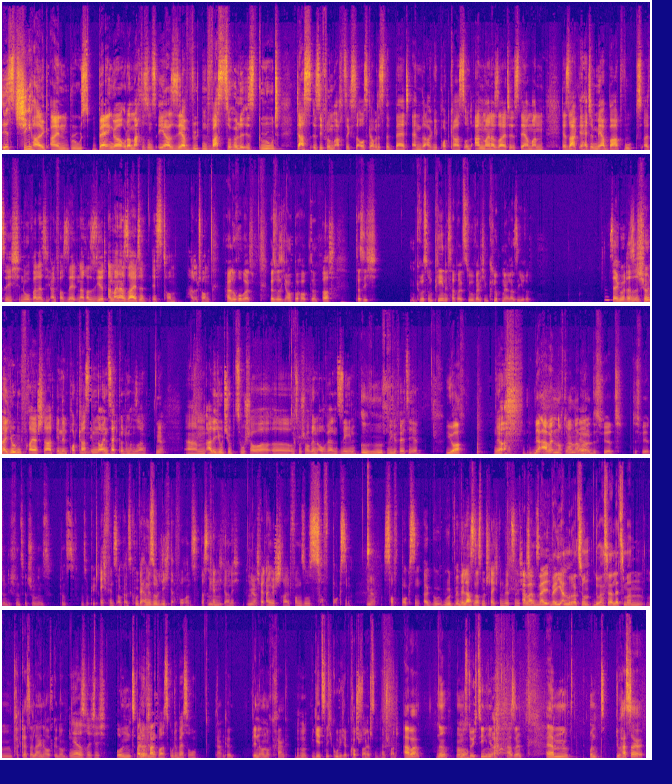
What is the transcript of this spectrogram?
Ist She-Hulk ein Bruce Banger oder macht es uns eher sehr wütend? Was zur Hölle ist Groot? Das ist die 85. Ausgabe des The Bad and the Ugly Podcasts und an meiner Seite ist der Mann, der sagt, er hätte mehr Bartwuchs als ich, nur weil er sich einfach seltener rasiert. An meiner Seite ist Tom. Hallo Tom. Hallo Robert. Weißt du, was ich auch behaupte? Was? Dass ich einen größeren Penis habe als du, weil ich im Club mehr rasiere. Sehr gut, das ist ein schöner jugendfreier Start in den Podcast im neuen Set, könnte man sagen. Ja. Ähm, alle YouTube-Zuschauer äh, und Zuschauerinnen auch werden sehen. Wie gefällt sie hier? Ja, Ja, wir arbeiten noch dran, aber Ja. das wird, das wird und ich finde es jetzt schon ganz, ganz, ganz okay. ich finde es auch ganz cool. Wir haben hier so Lichter vor uns. Das kenne ich gar nicht. Ja. Ich werde angestrahlt von so Softboxen. Ja. Softboxen. Äh, gut, gut, wir lassen das mit schlechten Witzen. Ich Aber weil, weil die Anmoderation, du hast ja letztes Mal einen Podcast alleine aufgenommen. ja, das ist richtig. Und, Weil du ähm, krank warst. Gute Besserung. Danke. Bin auch noch krank. Mir geht's nicht gut, ich habe Kopfschmerzen. Entspannt. Entspannt. Aber, ne, man muss durchziehen hier. Hasseln. Ähm, und du hast da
